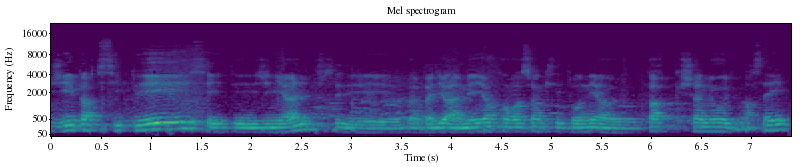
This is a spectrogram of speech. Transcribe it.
j'y ai participé, c'était génial. C'est, on va pas dire la meilleure convention qui s'est tournée au Parc Chanot de Marseille,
